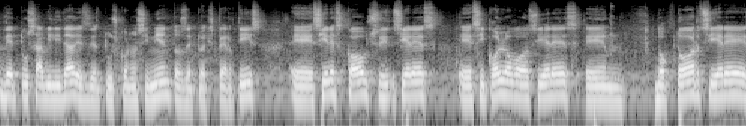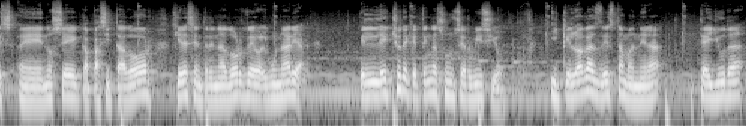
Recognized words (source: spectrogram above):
de tus habilidades, de tus conocimientos, de tu expertise, eh, si eres coach, si, eres eh, psicólogo, si eres em, doctor, si eres, eh, no sé, capacitador, si eres entrenador de algún área, el hecho de que tengas un servicio y que lo hagas de esta manera te ayuda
